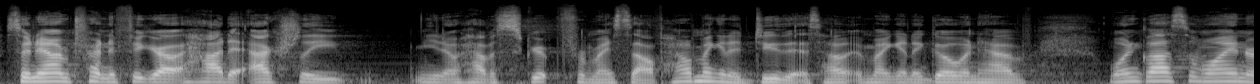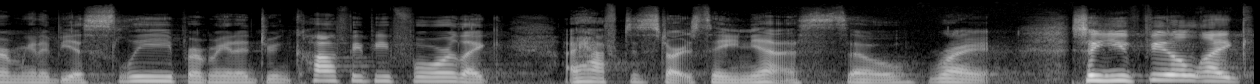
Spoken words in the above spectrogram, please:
so now I'm trying to figure out how to actually, you know, have a script for myself. How am I going to do this? How am I going to go and have one glass of wine, or I'm going to be asleep, or I'm I going to drink coffee before? Like, I have to start saying yes. So Right. So you feel like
